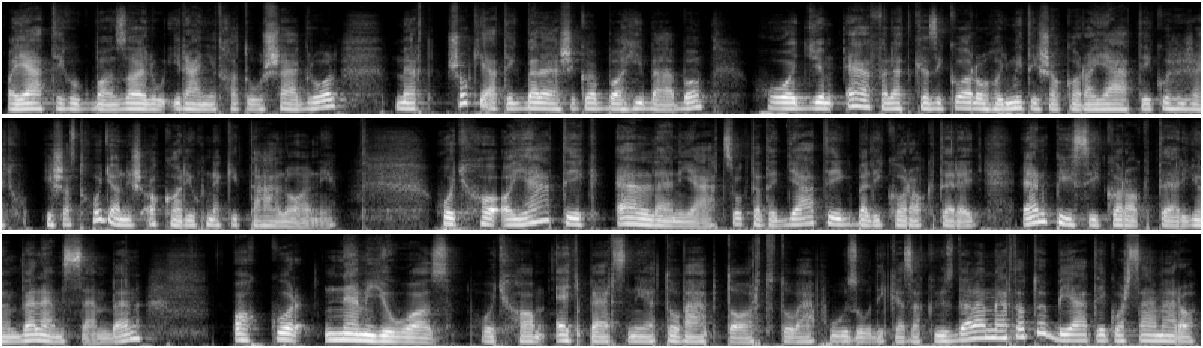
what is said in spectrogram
a játékokban zajló irányíthatóságról, mert sok játék beleesik abba a hibába, hogy elfeledkezik arról, hogy mit is akar a játékos, és, egy, és azt hogyan is akarjuk neki tálalni. Hogyha a játék ellen játszok, tehát egy játékbeli karakter, egy NPC karakter jön velem szemben, akkor nem jó az, hogyha egy percnél tovább tart, tovább húzódik ez a küzdelem, mert a többi játékos számára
